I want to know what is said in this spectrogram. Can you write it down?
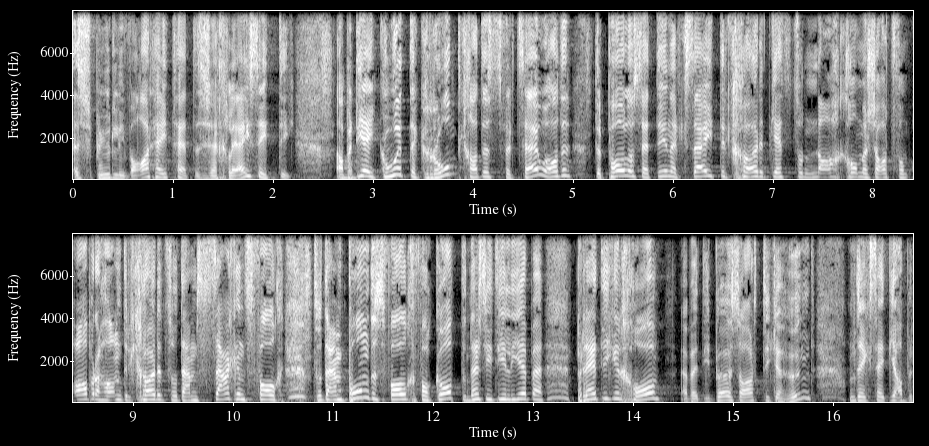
ein Spürli Wahrheit hat. Das ist ein bisschen einseitig. Aber die haben guten Grund gehabt, das zu erzählen, oder? Der Paulus hat ihnen gesagt, ihr gehört jetzt zur Nachkommenschaft vom Abraham, ihr gehört zu dem Segensvolk, zu dem Bundesvolk von Gott. Und dann sind die lieben Prediger gekommen, eben die bösartigen Hunde, und haben gesagt, ja, aber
